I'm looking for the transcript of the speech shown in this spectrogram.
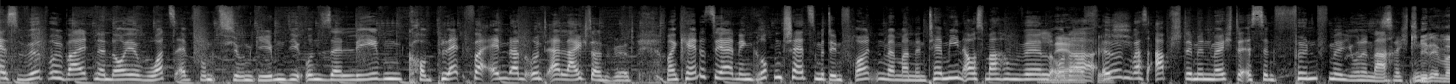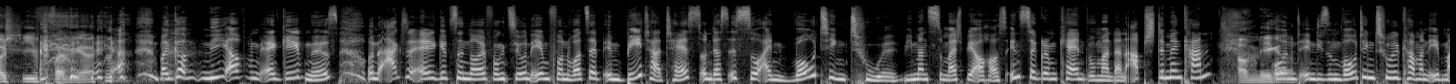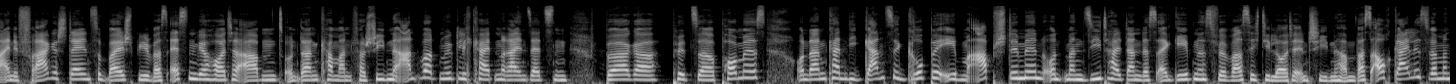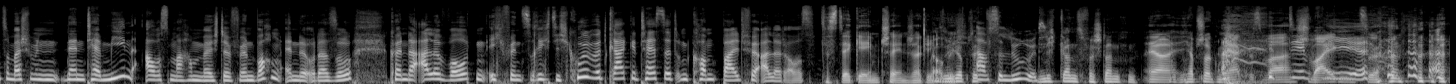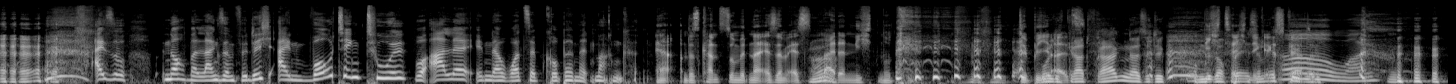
Es wird wohl bald eine neue WhatsApp-Funktion geben, die unser Leben komplett verändern und erleichtern wird. Man kennt es ja in den Gruppenchats mit den Freunden, wenn man einen Termin ausmachen will Nervig. oder irgendwas abstimmen möchte. Es sind fünf Millionen Nachrichten. Geht immer schief bei mir. Ja, man kommt nie auf ein Ergebnis. Und aktuell gibt es eine neue Funktion eben von WhatsApp im Beta-Test. Und das ist so ein Voting-Tool, wie man es zum Beispiel auch aus Instagram kennt, wo man dann abstimmen kann. Ah, mega. Und in diesem Voting-Tool kann man eben eine Frage stellen, zum Beispiel, was essen wir heute Abend? Und dann kann man verschiedene Antwortmöglichkeiten reinsetzen. Burger, Pizza, Pommes. Und dann kann die ganze Gruppe eben abstimmen und man sieht halt dann das Ergebnis, für was sich die Leute entschieden haben. Was auch geil ist, wenn man zum Beispiel einen Termin ausmachen möchte für ein Wochenende oder so, können da alle voten. Ich finde es richtig cool, wird gerade getestet und kommt bald für alle raus. Das ist der Gamechanger, Also glaube ich ich. habe jetzt Absolut. nicht ganz verstanden. Ja, ich habe schon gemerkt, es war. Schweigen zu hören. Also nochmal langsam für dich. Ein Voting-Tool, wo alle in der WhatsApp-Gruppe mitmachen können. Ja, und das kannst du mit einer SMS leider nicht nutzen. Wollte ich gerade fragen, also du, Nicht auch bei Technik- SMS Experte. geht. Oh Mann.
